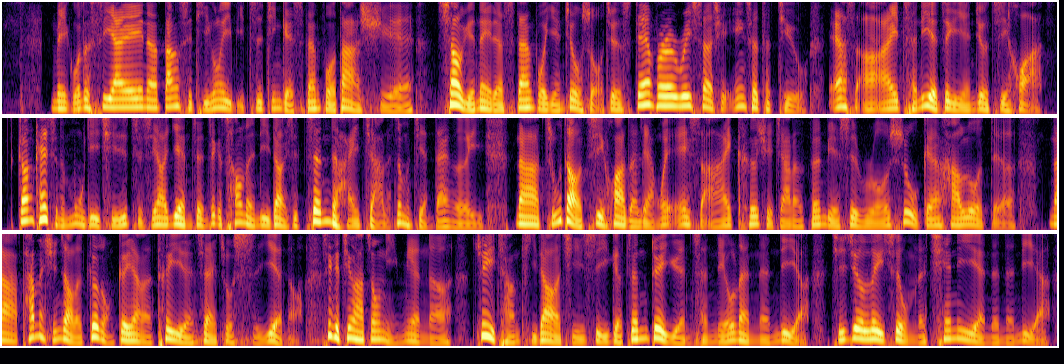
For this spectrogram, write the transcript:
美国的 CIA 呢，当时提供了一笔资金给斯坦福大学校园内的斯坦福研究所，就是 Stanford Research Institute（SRI） 成立了这个研究计划。刚开始的目的其实只是要验证这个超能力到底是真的还是假的，这么简单而已。那主导计划的两位 SRI 科学家呢，分别是罗素跟哈洛德。那他们寻找了各种各样的特异人士来做实验哦。这个计划中里面呢，最常提到的其实是一个针对远程浏览能力啊，其实就类似我们的千里眼的能力啊。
